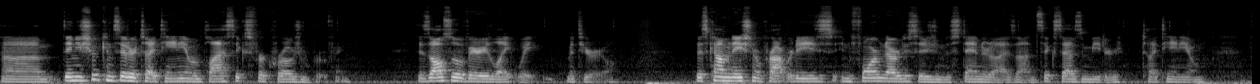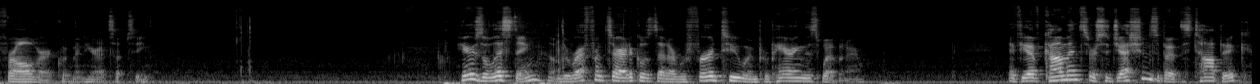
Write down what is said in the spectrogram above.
um, then you should consider titanium and plastics for corrosion proofing. It is also a very lightweight material. This combination of properties informed our decision to standardize on 6,000 meter titanium for all of our equipment here at SubC. Here's a listing of the reference articles that I referred to when preparing this webinar. If you have comments or suggestions about this topic,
